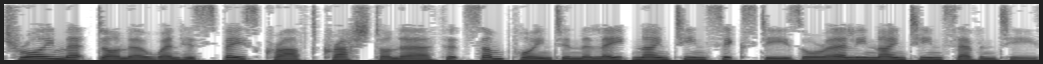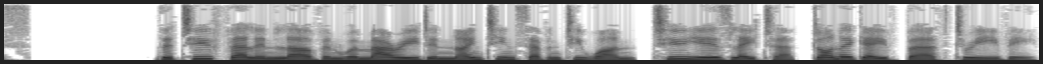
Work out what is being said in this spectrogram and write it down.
Troy met Donna when his spacecraft crashed on Earth at some point in the late 1960s or early 1970s. The two fell in love and were married in 1971. Two years later, Donna gave birth to Evie.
